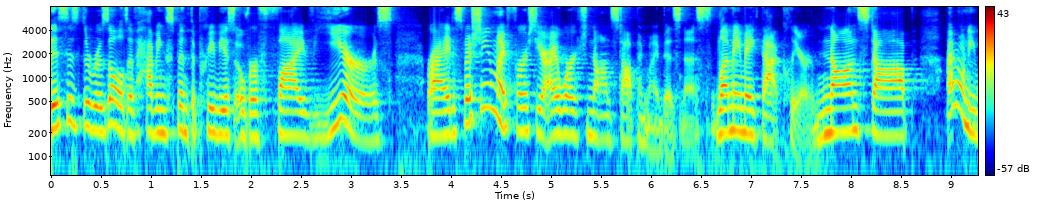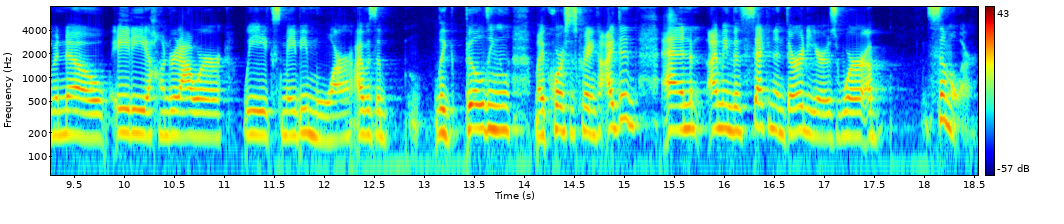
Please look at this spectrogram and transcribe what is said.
this is the result of having spent the previous over five years right? Especially in my first year, I worked nonstop in my business. Let me make that clear. Nonstop. I don't even know, 80, 100 hour weeks, maybe more. I was a, like building my courses, creating. I did, and I mean, the second and third years were a, similar.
